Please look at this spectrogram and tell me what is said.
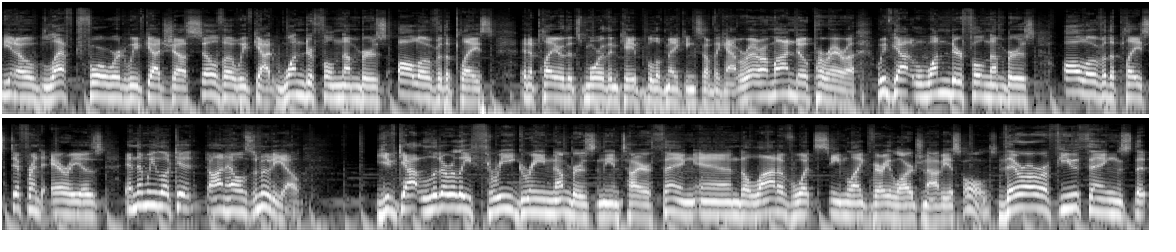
you know, left forward, we've got João Silva. We've got wonderful numbers all over the place, and a player that's more than capable of making something happen. Armando Pereira. We've got wonderful numbers all over the place, different areas. And then we look at Angel Zamudio you've got literally three green numbers in the entire thing and a lot of what seem like very large and obvious holes. There are a few things that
